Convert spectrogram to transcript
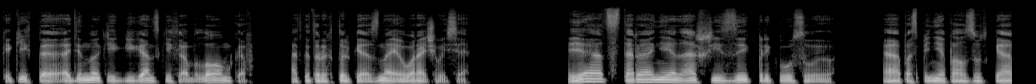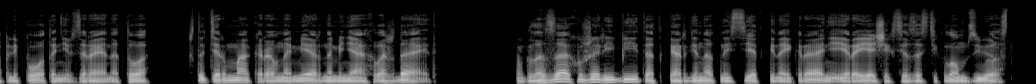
каких-то одиноких гигантских обломков, от которых только знаю уворачивайся. Я от старания наш язык прикусываю, а по спине ползут капли пота, невзирая на то, что термак равномерно меня охлаждает. В глазах уже рябит от координатной сетки на экране и роящихся за стеклом звезд.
